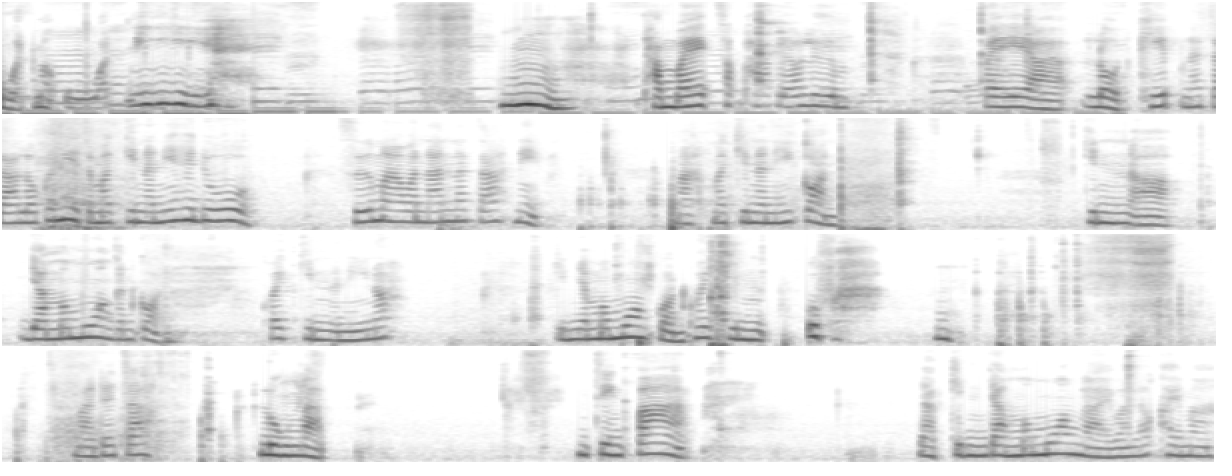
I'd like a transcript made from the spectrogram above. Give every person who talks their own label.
Speaker 1: อวดมาอวดนี่ อืมทำไว้สักพักแล้วลืม ไปโหลดคลิปนะจ๊ะ แล้วก็นี่จะมากินอันนี้ให้ดู ซื้อมาวันนั้นนะจ๊ะ นี่ มา มากินอันนี้ก่อน กินยำมะม่วงกันก่อน ค่อยกินอันนี้เนาะ กินยำมะม่วงก่อน ค่อยกิน อุ๊ฟมาด้อจ้าลุงหลับ จริงๆป้า อยากกินยำมะม่วงหลายวันแล้วใครมา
